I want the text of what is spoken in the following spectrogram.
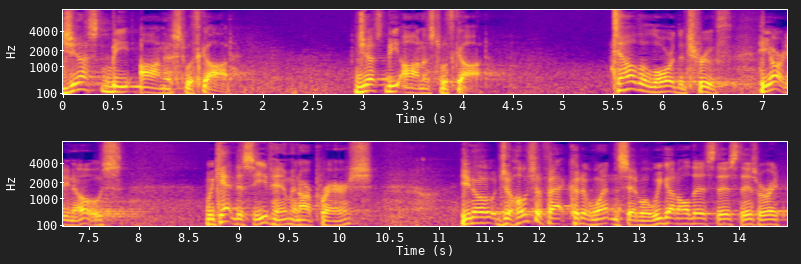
just be honest with God. Just be honest with God. Tell the Lord the truth. He already knows. We can't deceive him in our prayers. You know, Jehoshaphat could have went and said, "Well, we got all this, this, this. We're ready."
